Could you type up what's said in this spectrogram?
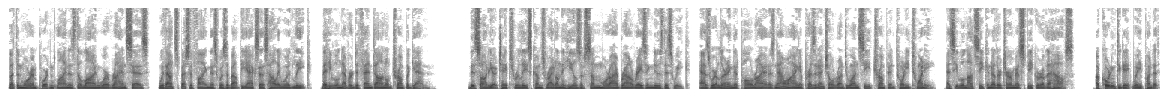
But the more important line is the line where Ryan says, without specifying this was about the Access Hollywood leak, that he will never defend Donald Trump again. This audio tape's release comes right on the heels of some more eyebrow-raising news this week as we're learning that Paul Ryan is now eyeing a presidential run to unseat Trump in 2020, as he will not seek another term as Speaker of the House. According to Gateway pundit,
